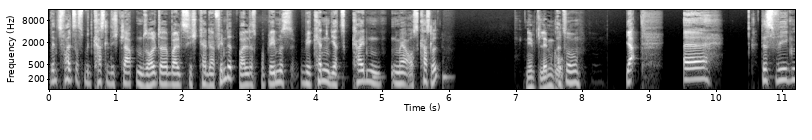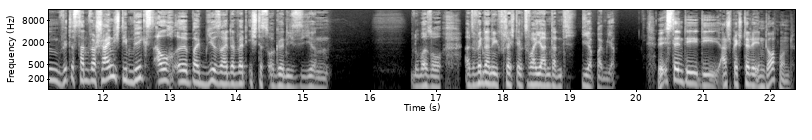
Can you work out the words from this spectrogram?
wenn es falls das mit Kassel nicht klappen sollte, weil es sich keiner findet, weil das Problem ist, wir kennen jetzt keinen mehr aus Kassel. Nehmt Lemgo. Also, ja. Äh, Deswegen wird es dann wahrscheinlich demnächst auch äh, bei mir sein, dann werde ich das organisieren. Nur mal so. Also wenn dann vielleicht in zwei Jahren dann hier bei mir. Wer ist denn die, die Ansprechstelle in Dortmund?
